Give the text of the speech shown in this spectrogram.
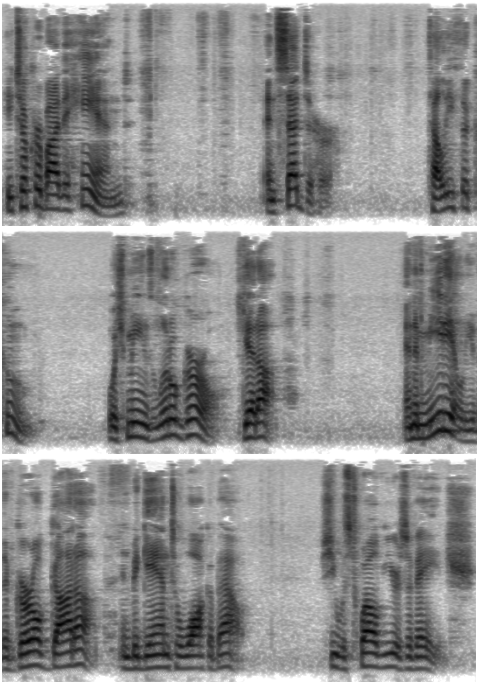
He took her by the hand and said to her, Talitha cum, which means little girl, get up. And immediately the girl got up and began to walk about. She was 12 years of age.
